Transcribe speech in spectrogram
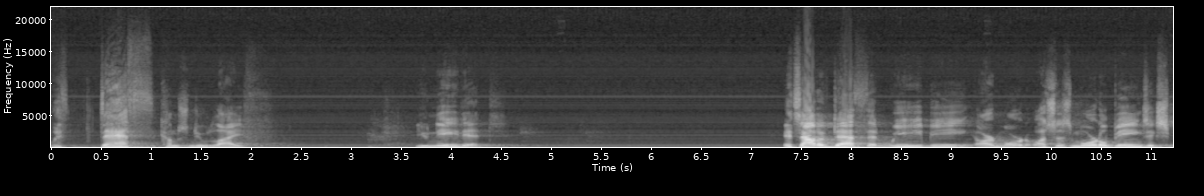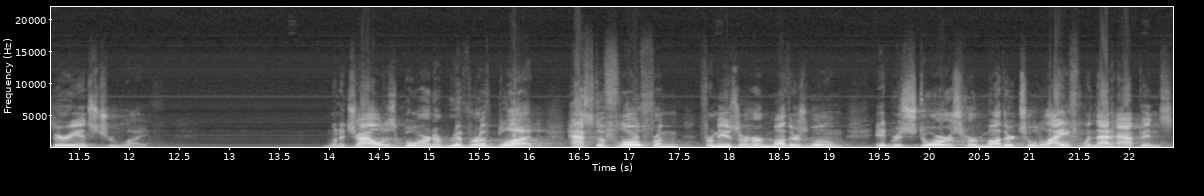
With death comes new life. You need it. It's out of death that we, be our mortal, us as mortal beings, experience true life. When a child is born, a river of blood has to flow from, from his or her mother's womb. It restores her mother to life when that happens,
